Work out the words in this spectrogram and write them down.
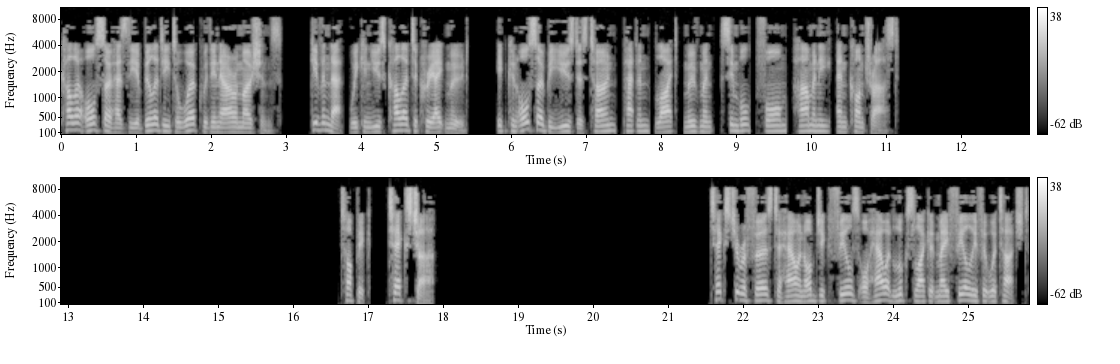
Color also has the ability to work within our emotions. Given that, we can use color to create mood. It can also be used as tone, pattern, light, movement, symbol, form, harmony, and contrast. Topic: Texture. Texture refers to how an object feels or how it looks like it may feel if it were touched.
